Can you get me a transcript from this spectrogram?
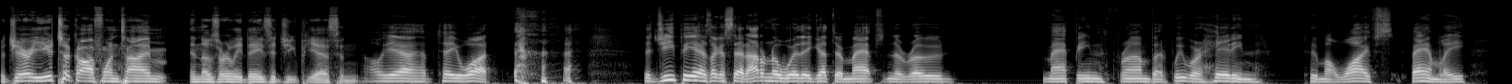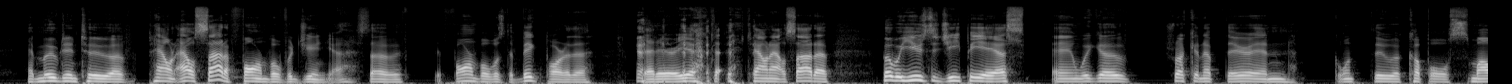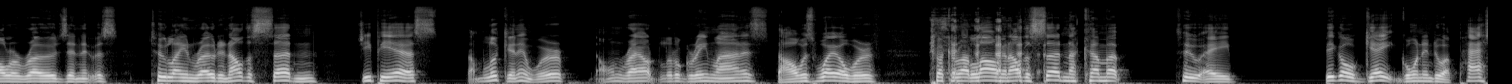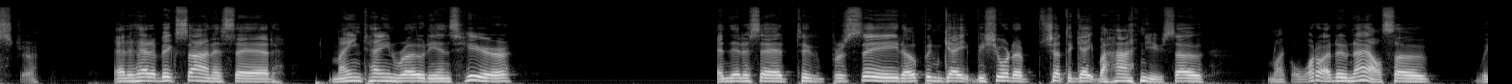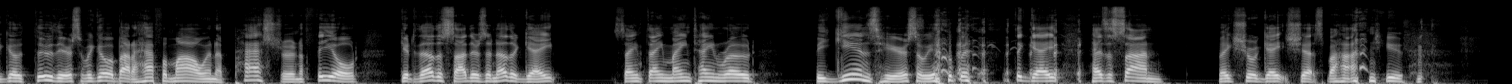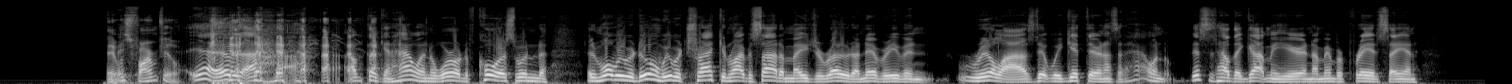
But Jerry, you took off one time in those early days of GPS and Oh yeah, I'll tell you what, the GPS, like I said, I don't know where they got their maps and the road mapping from, but we were heading to my wife's family, had moved into a town outside of Farmville, Virginia. So if Farmville was the big part of the that area, that town outside of, but we use the GPS and we go trucking up there and going through a couple smaller roads, and it was two lane road, and all of a sudden, GPS, I'm looking and we're on route, little green line is always well. We're trucking right along, and all of a sudden, I come up to a big old gate going into a pasture, and it had a big sign that said, "Maintain road ends here." And then it said to proceed, open gate. Be sure to shut the gate behind you. So I'm like, well, what do I do now? So we go through there. So we go about a half a mile in a pasture in a field, Get to the other side, there's another gate. Same thing, maintain road begins here. So we open the gate, has a sign, make sure gate shuts behind you. It was Farmville. Yeah, it was, I, I'm thinking, how in the world? Of course, when the, and what we were doing, we were tracking right beside a major road. I never even realized it. We get there, and I said, "How? In, this is how they got me here." And I remember Fred saying,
